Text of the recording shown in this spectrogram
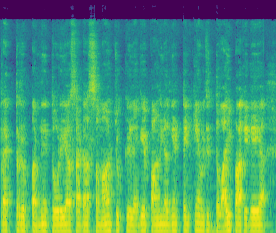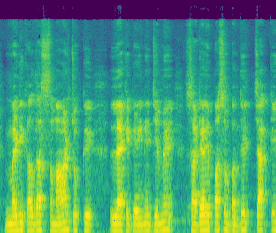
ਟਰੈਕਟਰ, ਪੰਨੇ ਤੋੜੇ ਆ, ਸਾਡਾ ਸਮਾਨ ਚੁੱਕ ਕੇ ਲੈ ਗਏ, ਪਾਣੀ ਵਾਲੀਆਂ ਟੈਂਕੀਆਂ ਵਿੱਚ ਦਵਾਈ ਪਾ ਕੇ ਗਏ ਆ, ਮੈਡੀਕਲ ਦਾ ਸਮਾਨ ਚੁੱਕ ਕੇ ਲੈ ਕੇ ਗਏ ਨੇ। ਜਿਵੇਂ ਸਾਡੇ ਵਾਲੇ ਪਾਸੋਂ ਬੰਦੇ ਚੱਕ ਕੇ,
